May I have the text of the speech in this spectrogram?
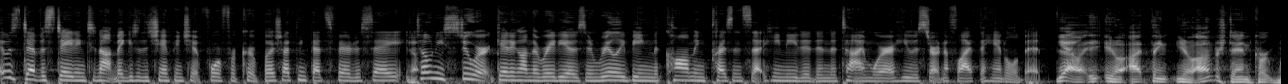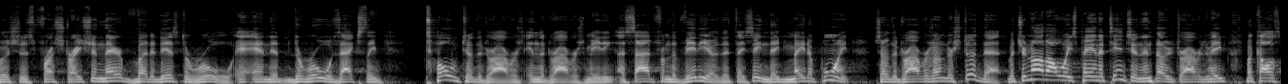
It was devastating to not make it to the championship four for Kurt Busch. I think that's fair to say. Yep. Tony Stewart getting on the radios and really being the calming presence that he needed in a time where he was starting to fly off the handle a bit. Yeah, you know, I think you know I understand Kurt Busch's frustration there, but it is the rule, and the, the rule was actually told to the drivers in the drivers meeting. Aside from the video that they seen, they made a point so the drivers understood that. But you're not always paying attention in those drivers meetings because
